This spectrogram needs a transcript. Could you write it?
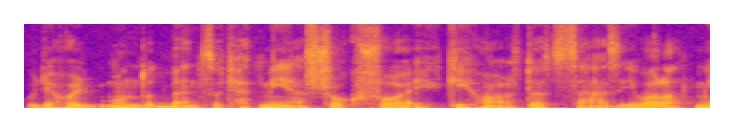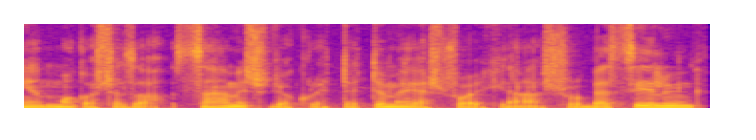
Ugye, hogy mondott Bence, hogy hát milyen sok faj kihalt 500 év alatt, milyen magas ez a szám, és hogy akkor itt egy tömeges fajkihalásról beszélünk,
